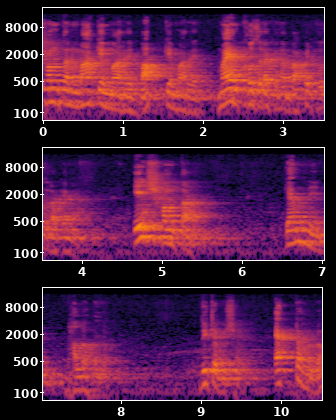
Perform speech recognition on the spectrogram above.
সন্তান মাকে মারে, বাপকে মারে, মায়ের খোঁজ রাখে না, বাপের খোঁজ রাখে না, এই সন্তান কেমনি ভালো হলো? দুইটা বিষয়। একটা হলো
